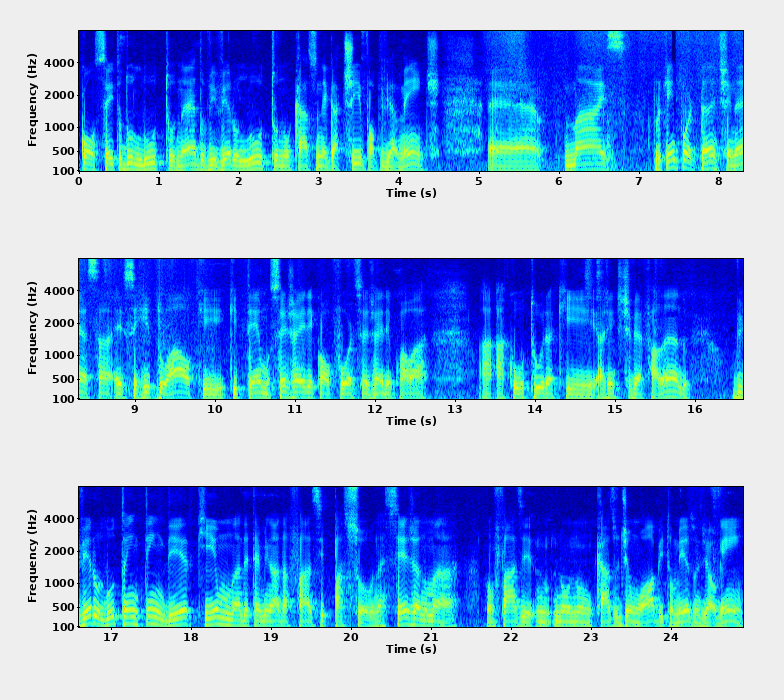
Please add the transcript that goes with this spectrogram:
conceito do luto, né? Do viver o luto, no caso negativo, obviamente. É, mas porque é importante né, essa, esse ritual que, que temos, seja ele qual for, seja ele qual a, a, a cultura que a gente estiver falando, Viver o luto é entender que uma determinada fase passou, né? seja numa, numa fase, num, num caso de um óbito mesmo, de alguém,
